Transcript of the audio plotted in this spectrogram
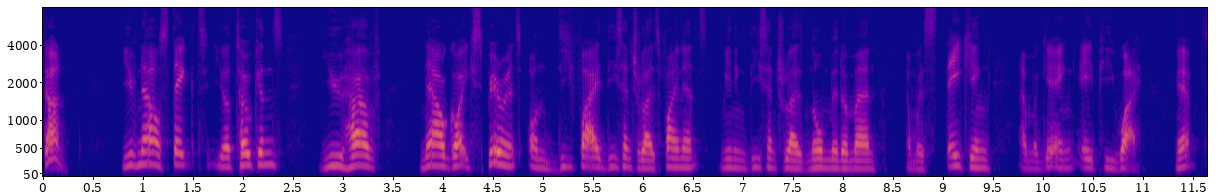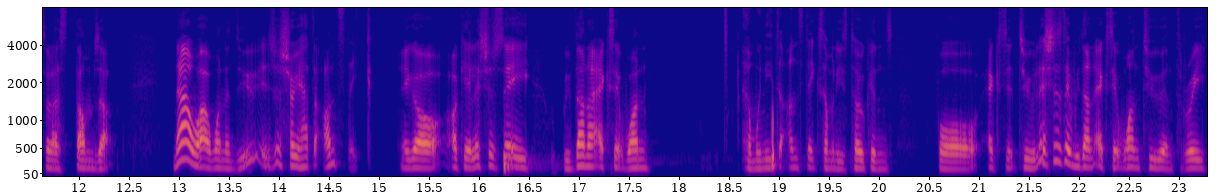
done. You've now staked your tokens. You have now got experience on DeFi, decentralized finance, meaning decentralized, no middleman, and we're staking and we're getting APY. Yeah, so that's thumbs up. Now, what I want to do is just show you how to unstake. You go, okay, let's just say we've done our exit one and we need to unstake some of these tokens for exit two. Let's just say we've done exit one, two, and three,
